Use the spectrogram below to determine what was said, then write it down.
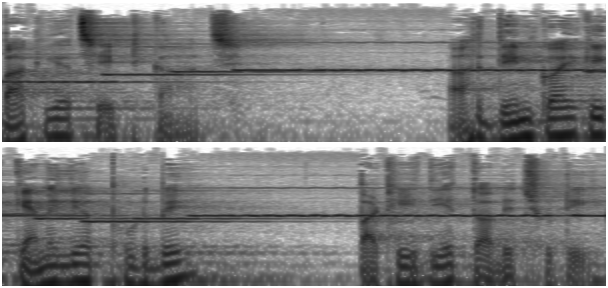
বাকি আছে একটি কাজ। আর দিন কয়েকে ক্যামেলিয়া ফুটবে পাঠিয়ে দিয়ে তবে ছুটি।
